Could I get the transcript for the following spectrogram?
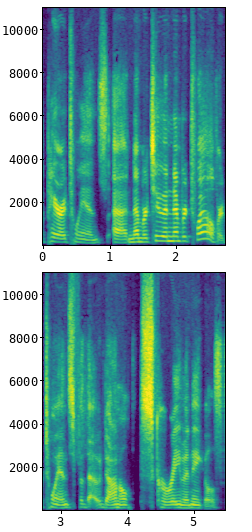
a pair of twins. Uh, number two and number 12 are twins for the O'Donnell Screaming Eagles.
